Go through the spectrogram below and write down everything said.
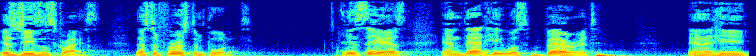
It's Jesus Christ. That's the first importance. And it says, and that he was buried, and that he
